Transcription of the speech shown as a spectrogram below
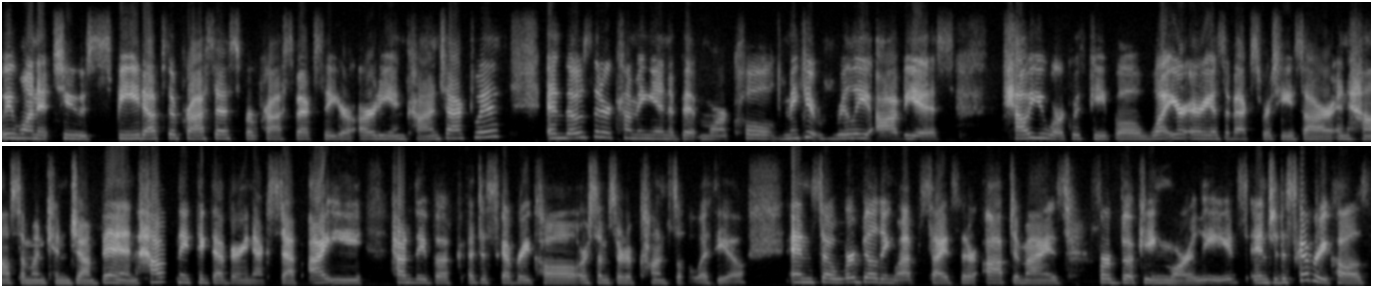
we want it to speed up the process for prospects that you're already in contact with. And those that are coming in a bit more cold make it really obvious how you work with people, what your areas of expertise are, and how someone can jump in. How can they take that very next step, i.e., how do they book a discovery call or some sort of consult with you? And so we're building websites that are optimized for booking more leads into discovery calls.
